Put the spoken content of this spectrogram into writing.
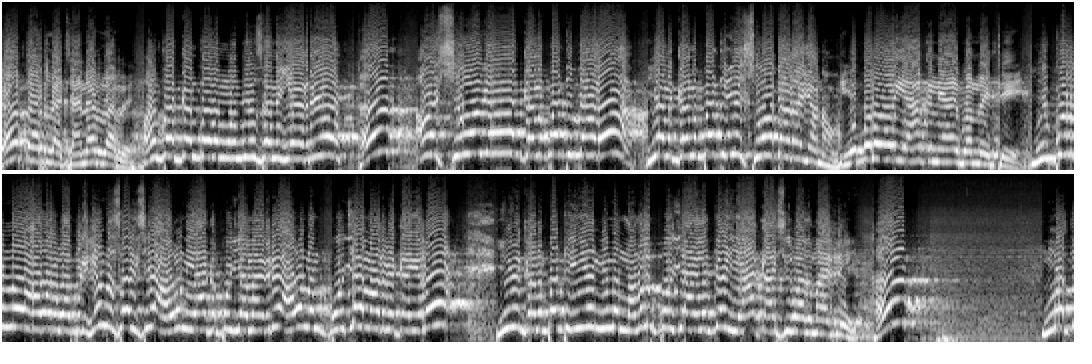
ಹೇಳ್ತಾರಲ್ಲ ಚೆನ್ನಾರ್ದಾರ್ರಿ ಅಂತಕ್ಕಂಥ ಮುಂದಿನ ಸನಿಗೆ ಹೇಳ್ರಿ. ಆ ಶಿವಗ ಗಣಪತಿ ಬೇಡ. ಏನ್ ಶಿವ ಬೇಡ ಆಗ್ಯಾನ ಇಬ್ಬರು ಯಾಕೆ ನ್ಯಾಯ ಬಂದೈತಿ? ಇಬ್ಬರನ್ನು ಅವ್ರ ಒಬ್ಬರಿಗೆ ಹಿಂದೆ ಸರಿಸಿ ಅವನ್ ಯಾಕೆ ಪೂಜೆ ಮಾಡ್ರಿ? ಅವನ ಪೂಜೆ ಮಾಡ್ಬೇಕಾಗಿರ ಈ ಗಣಪತಿ ನಿನ್ನ ಮೊದಲು ಪೂಜೆ ಆಗ್ಲಕ್ಕೆ ಯಾಕೆ ಆಶೀರ್ವಾದ ಮಾಡ್ರಿ? ಹ? ಮತ್ತ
